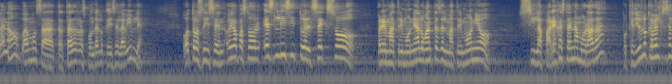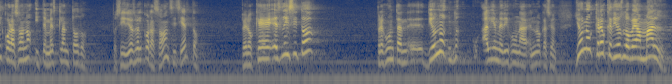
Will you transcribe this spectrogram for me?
Bueno, vamos a tratar de responder lo que dice la Biblia. Otros dicen, oiga pastor, ¿es lícito el sexo prematrimonial o antes del matrimonio si la pareja está enamorada, porque Dios lo que ve es el corazón, ¿no? Y te mezclan todo. Pues sí, Dios ve el corazón, sí cierto. Pero ¿qué? ¿Es lícito? Preguntan, eh, Dios no, alguien me dijo una, en una ocasión, yo no creo que Dios lo vea mal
